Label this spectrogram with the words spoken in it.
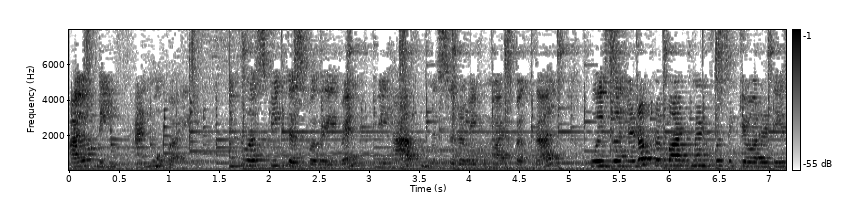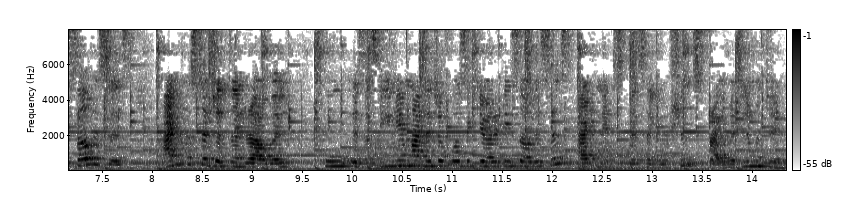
IoT, and mobile. To our speakers for the event, we have Mr. Ravi Kumar Pagdal, who is the Head of Department for Security Services, and Mr. Jatin Rawal, who is the Senior Manager for Security Services at NetSquare Solutions Private Limited.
